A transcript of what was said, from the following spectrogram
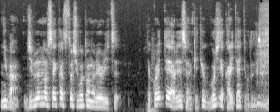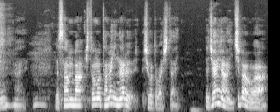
2番、自分の生活と仕事の両立。で、これってあれですよね。結局5時で借りたいってことですよね。はい。で、3番、人のためになる仕事がしたい。で、ジャイアン1番は、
